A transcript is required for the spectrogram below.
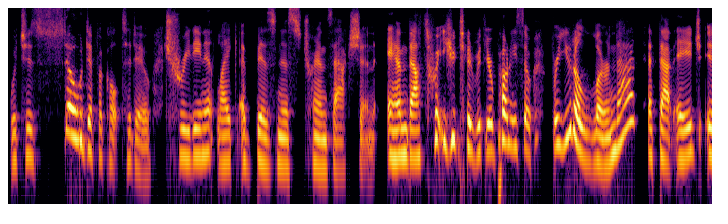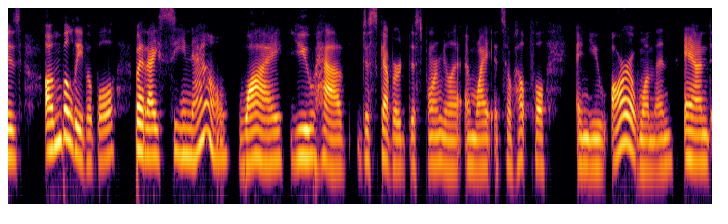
which is so difficult to do, treating it like a business transaction. And that's what you did with your pony. So for you to learn that at that age is unbelievable. But I see now why you have discovered this formula and why it's so helpful. And you are a woman, and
